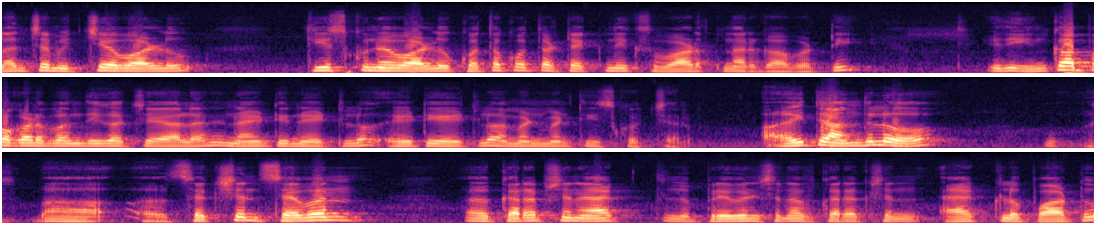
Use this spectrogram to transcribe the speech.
లంచం ఇచ్చేవాళ్ళు తీసుకునే వాళ్ళు కొత్త కొత్త టెక్నిక్స్ వాడుతున్నారు కాబట్టి ఇది ఇంకా పకడబందీగా చేయాలని నైన్టీన్ ఎయిట్లో ఎయిటీ ఎయిట్లో అమెండ్మెంట్ తీసుకొచ్చారు. అయితే అందులో section seven corruption act prevention of corruption యాక్ట్లో పాటు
